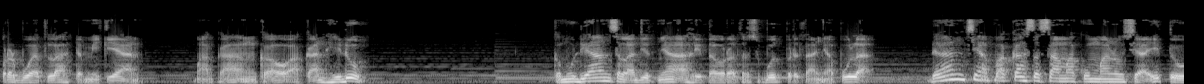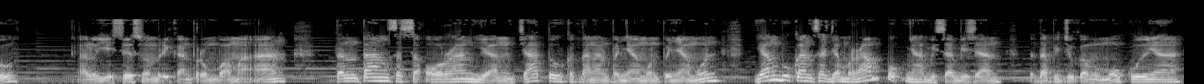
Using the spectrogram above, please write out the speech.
perbuatlah demikian, maka engkau akan hidup. Kemudian selanjutnya ahli Taurat tersebut bertanya pula, "Dan siapakah sesamaku manusia itu?" Lalu Yesus memberikan perumpamaan tentang seseorang yang jatuh ke tangan penyamun-penyamun yang bukan saja merampoknya habis-habisan, tetapi juga memukulnya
